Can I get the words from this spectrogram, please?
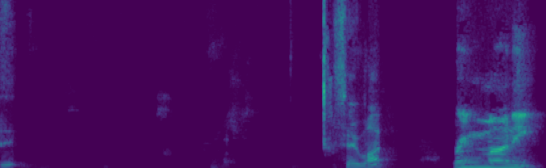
we, say what? Bring money.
